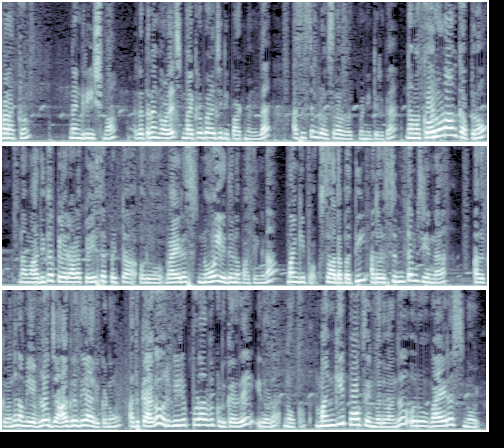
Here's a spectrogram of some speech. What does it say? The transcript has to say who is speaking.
Speaker 1: வணக்கம். நான் Greeshma. Ratnam college microbiology டிபார்ட்மெண்ட்ல அசிஸ்டன்ட் ப்ரொஃபஸரா ஒர்க் பண்ணிட்டு இருக்கேன். நம்ம கொரோனாவுக்கு அப்புறம் நம்ம அதிக பேரால பேசப்பட்ட ஒரு வைரஸ் நோய் எதுன்னு பாத்தீங்கன்னா மங்கி பாக்ஸ் ஸோ அதை பத்தி அதோட சிம்டம்ஸ் என்ன? அதுக்கு வந்து நம்ம எவ்வளவு ஜாகிரதையா இருக்கணும்? அதுக்காக ஒரு விழிப்புணர்வு கொடுக்கறதே இதோட நோக்கம். மங்கி பாக்ஸ் என்பது வந்து ஒரு வைரஸ் நோய்.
